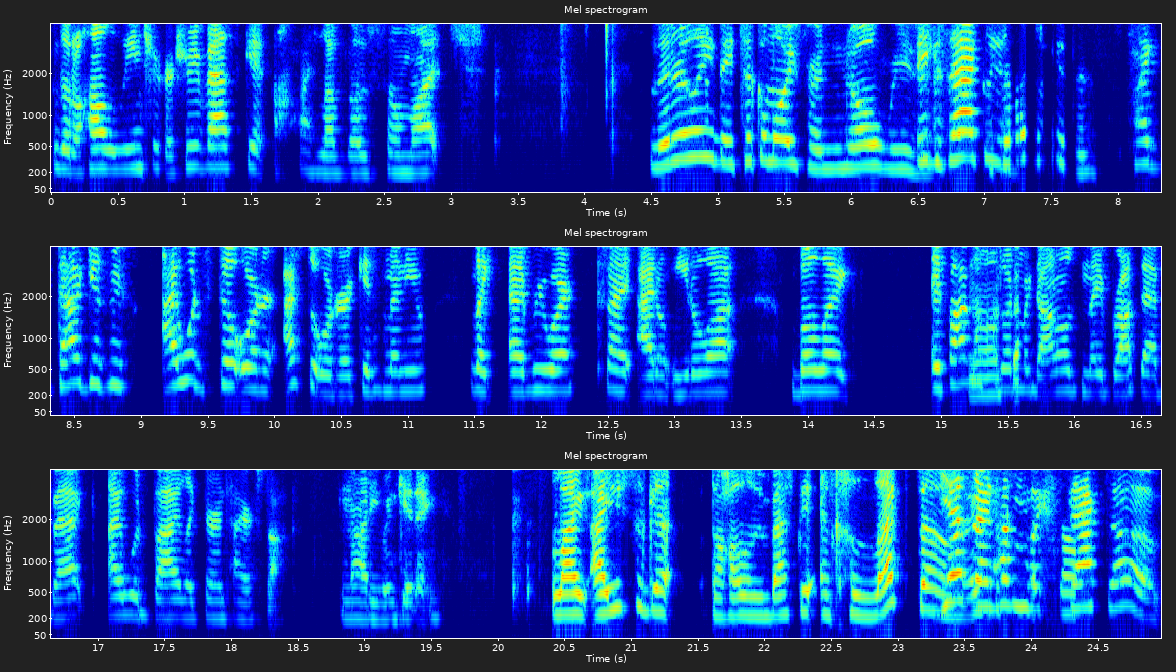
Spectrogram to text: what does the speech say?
little Halloween trick or treat basket. Oh, I love those so much. Literally, they took them away for no reason. Exactly. No reason. like that gives me i would still order i still order a kids menu like everywhere because I I don't eat a lot. But like, if I was No, to go that- to McDonald's and they brought that back, I would buy like their entire stock. Not even kidding. Like I used to get the Halloween basket and collect them. yes, I I have them like them. stacked up.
